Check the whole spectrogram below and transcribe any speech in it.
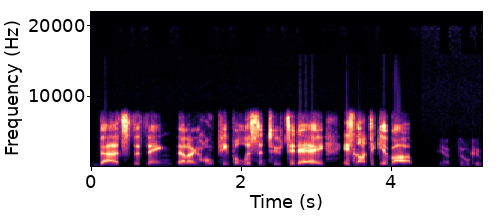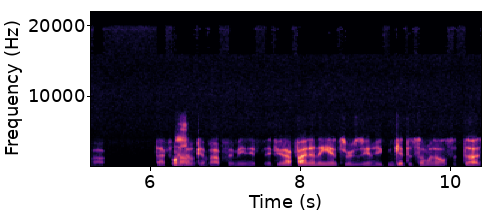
that's the thing that I hope people listen to today is not to give up. Yeah, don't give up. Definitely don't give up. I mean, if, if you're not finding the answers, you know, you can get to someone else that does.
